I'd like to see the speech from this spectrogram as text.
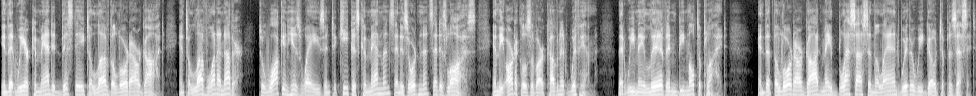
in that we are commanded this day to love the Lord our God, and to love one another, to walk in his ways, and to keep his commandments and his ordinances and his laws, and the articles of our covenant with him, that we may live and be multiplied, and that the Lord our God may bless us in the land whither we go to possess it.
